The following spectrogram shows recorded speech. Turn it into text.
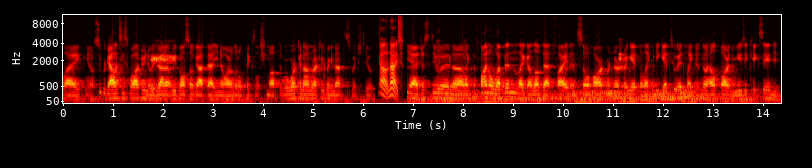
like you know Super Galaxy Squadron, you know we've got a, we've also got that you know our little pixel shmup that we're working on. We're actually bringing that to Switch too. Oh, nice. Yeah, just doing uh, like the final weapon. Like I love that fight, and it's so hard. We're nerfing it, but like when you get to it, and like there's no health bar, and the music kicks in.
